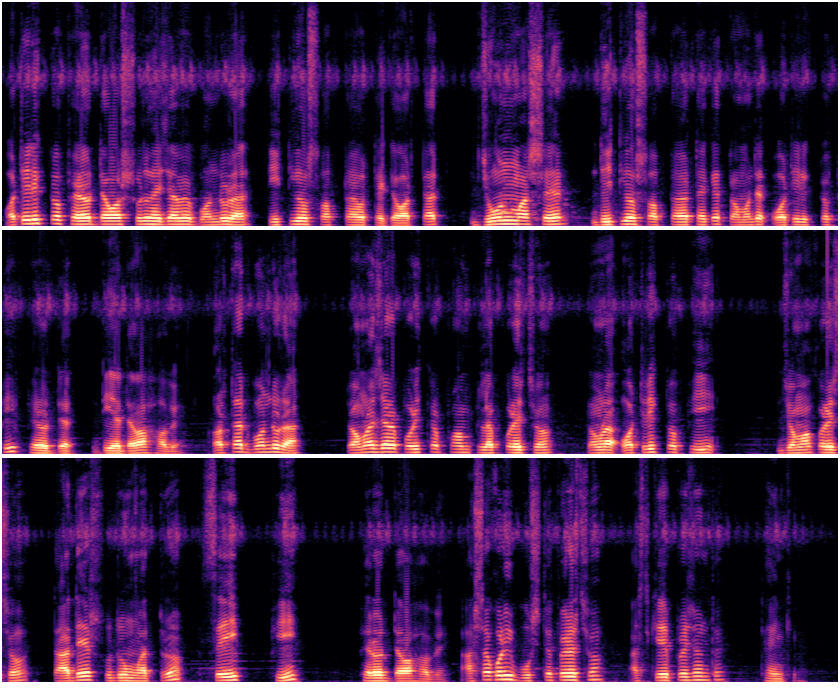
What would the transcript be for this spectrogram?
অতিরিক্ত ফেরত দেওয়া শুরু হয়ে যাবে বন্ধুরা দ্বিতীয় সপ্তাহ থেকে, অর্থাৎ জুন মাসের দ্বিতীয় সপ্তাহ থেকে তোমাদের অতিরিক্ত ফি ফেরত দিয়ে দেওয়া হবে। অর্থাৎ বন্ধুরা, তোমরা যারা পরীক্ষার ফর্ম ফিল আপ করেছ, তোমরা অতিরিক্ত ফি জমা করেছ, তাদের শুধুমাত্র সেই ফি ফেরত দেওয়া হবে। আশা করি বুঝতে পেরেছ। আজকে এ পর্যন্ত থ্যাংক ইউ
